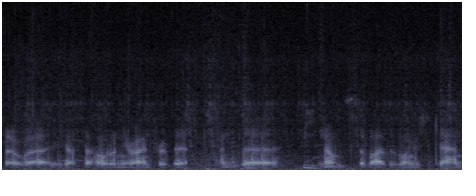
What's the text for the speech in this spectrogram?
so uh, you have to hold on your own for a bit and uh, you know survive as long as you can.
